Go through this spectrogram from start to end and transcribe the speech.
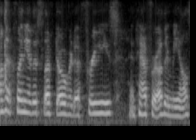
I'll have plenty of this left over to freeze and have for other meals.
